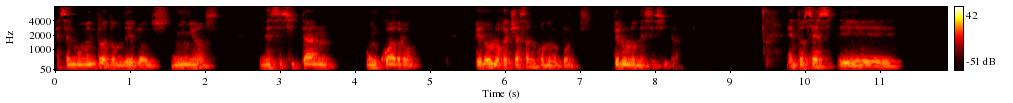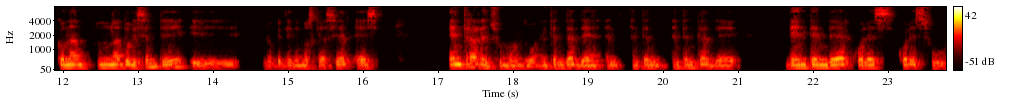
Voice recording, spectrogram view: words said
es el momento donde los niños necesitan un cuadro, pero lo rechazan cuando lo pones, pero lo necesitan. Entonces, eh, con un adolescente, eh, lo que tenemos que hacer es entrar en su mundo, entender de, entender de, entender cuál es, cuál es su,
